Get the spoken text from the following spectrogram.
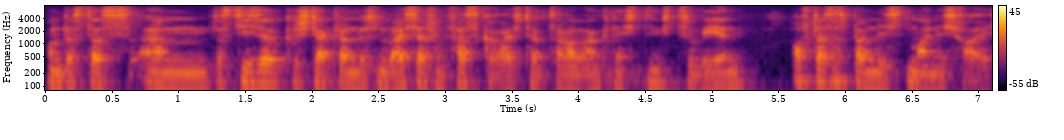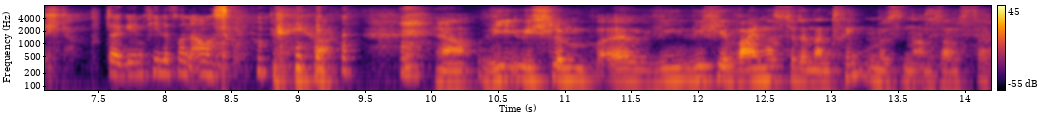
Und dass das, ähm, dass diese gestärkt werden müssen, weil es ja schon fast gereicht hat, Sarah Wagenknecht nicht zu wählen. Auf dass es beim nächsten Mal nicht reicht. Da gehen viele von aus. Ja. ja. Wie, wie schlimm, äh, wie, wie viel Wein hast du denn dann trinken müssen am Samstag?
